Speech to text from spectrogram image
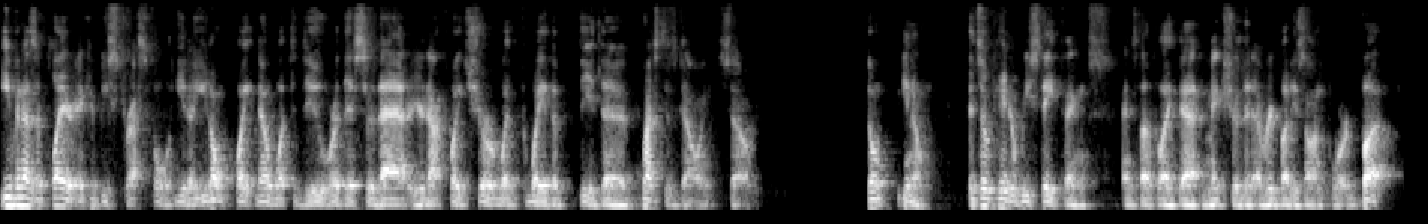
even as a player, it could be stressful. You know, you don't quite know what to do or this or that, or you're not quite sure what way the, the, the quest is going. So don't, you know, it's okay to restate things and stuff like that and make sure that everybody's on board. But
